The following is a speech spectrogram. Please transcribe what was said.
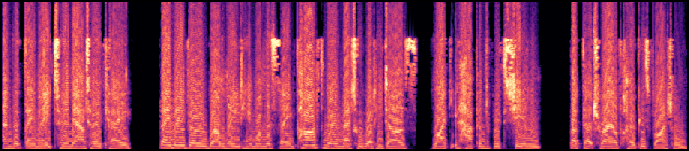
and that they may turn out okay. They may very well lead him on the same path no matter what he does, like it happened with Sheila. But that ray of hope is vital.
